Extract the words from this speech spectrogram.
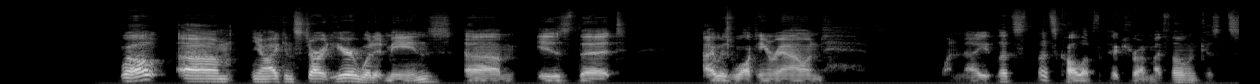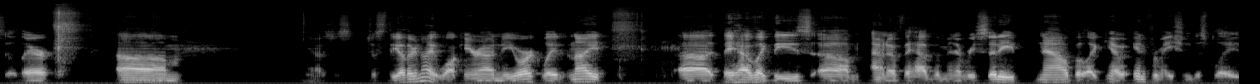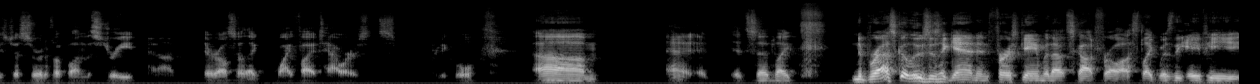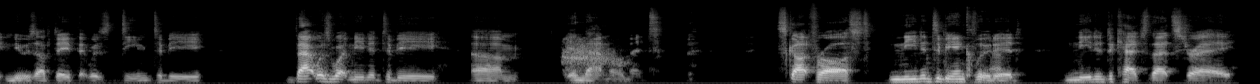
Well, um, you know, I can start here. What it means um, is that I was walking around one night. Let's let's call up the picture on my phone because it's still there. Um, yeah, it was just just the other night walking around New York late at night. Uh, they have like these. Um, I don't know if they have them in every city now, but like you know, information displays just sort of up on the street. Um, they're also like Wi-Fi towers. It's pretty cool. Um, and it, it said like Nebraska loses again in first game without Scott Frost. Like was the AP news update that was deemed to be that was what needed to be um, in that moment. Scott Frost needed to be included, needed to catch that stray,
